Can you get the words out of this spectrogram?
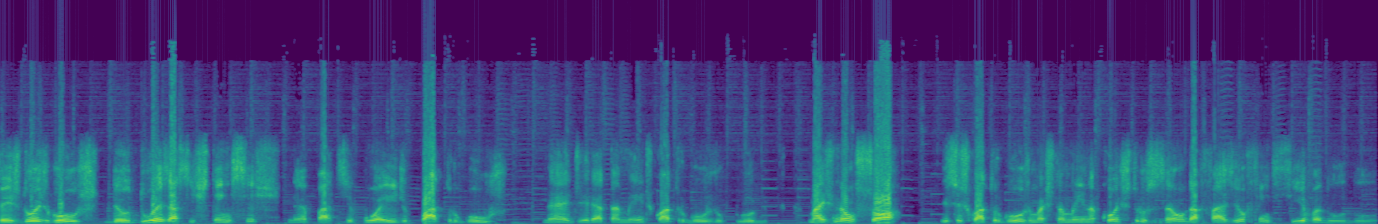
fez dois gols, deu duas assistências, né? Participou aí de quatro gols, né? Diretamente, quatro gols do clube. Mas não só esses quatro gols, mas também na construção da fase ofensiva do, do,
